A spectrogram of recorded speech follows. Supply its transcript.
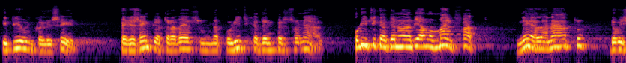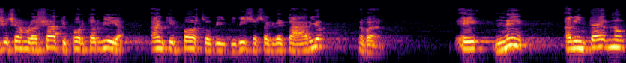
di più in quelle sedi, per esempio attraverso una politica del personale, politica che non abbiamo mai fatto né alla Nato, dove ci siamo lasciati portare via anche il posto di, di vice segretario, e né all'interno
